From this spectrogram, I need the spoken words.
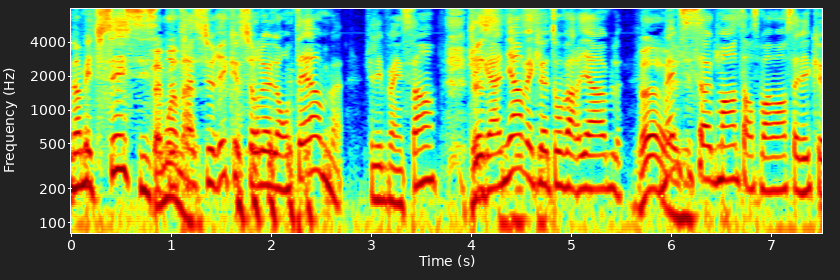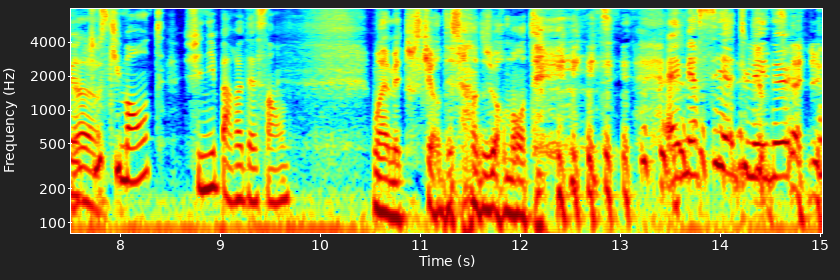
Non, mais tu sais, si ça peut te rassurer que sur le long terme, Philippe Vincent, Je tu es sais, gagnant avec sais. le taux variable. Ah, Même ouais, si ça augmente en ce moment, vous savez que Ah. tout ce qui monte finit par redescendre. Ouais, mais tout ce qui est redescendu a remonté. Hey, merci à tous les deux. Salut.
